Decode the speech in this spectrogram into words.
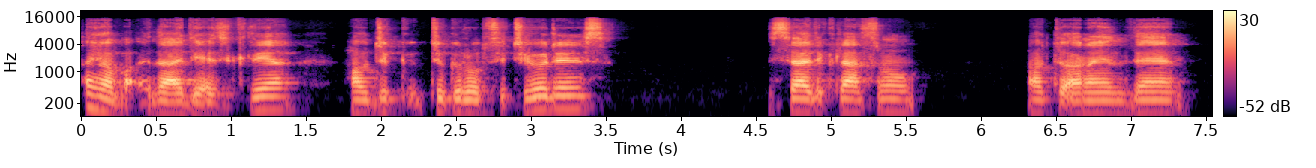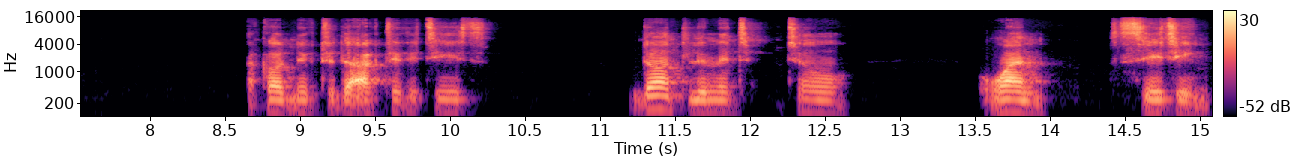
I hope the idea is clear how to, to group students inside the classroom how to arrange them according to the activities don't limit to one seating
